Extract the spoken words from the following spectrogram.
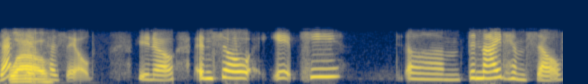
That Wow. ship has sailed. You know. And so it he um denied himself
